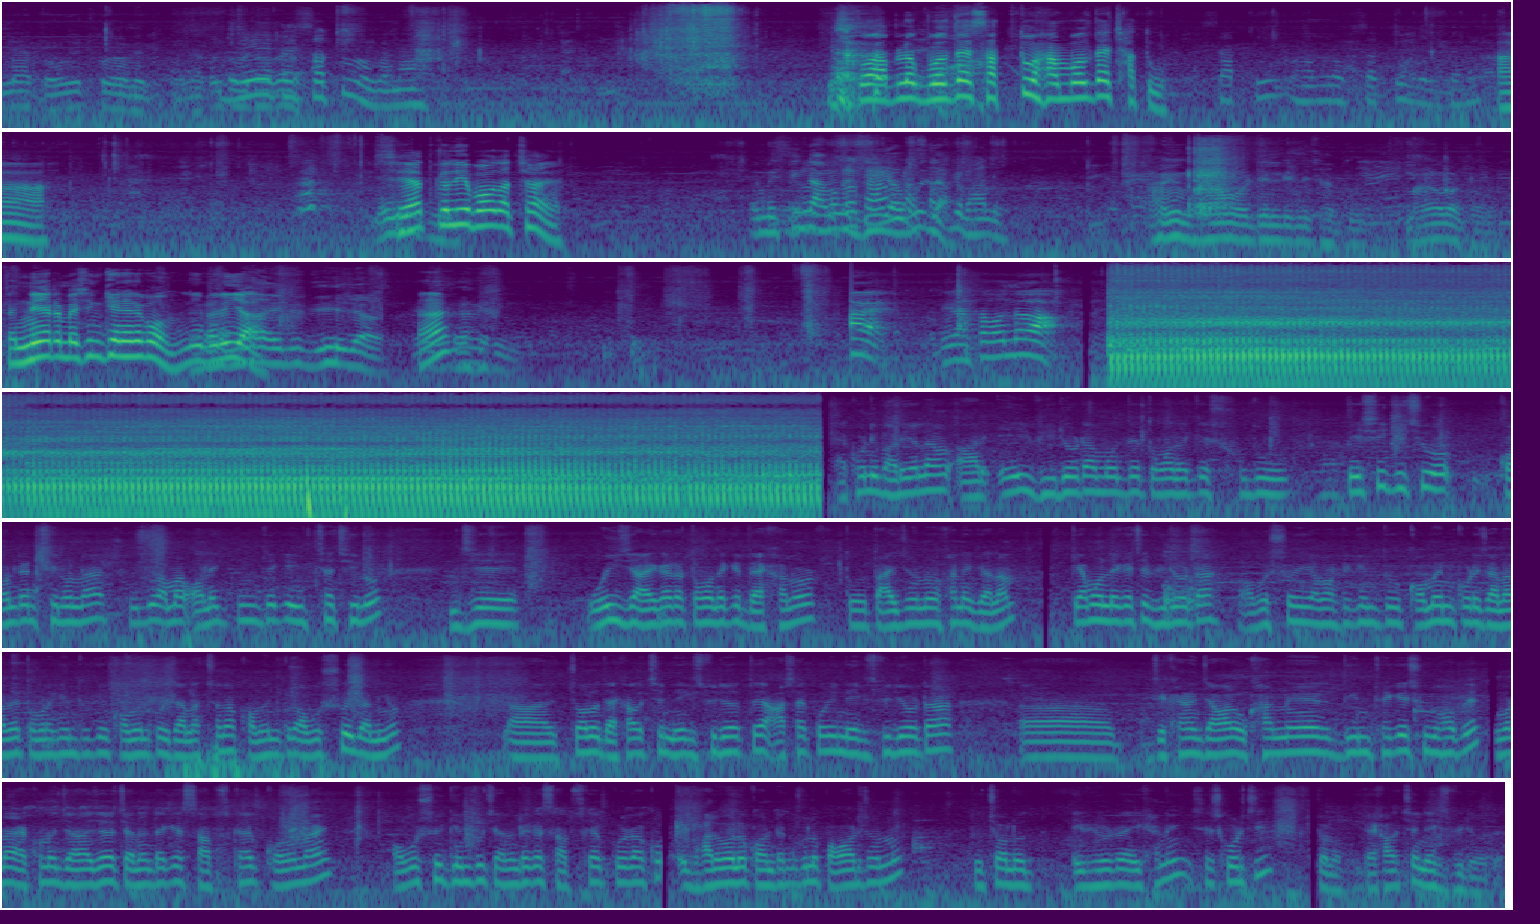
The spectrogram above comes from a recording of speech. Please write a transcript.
না তো ওয়েট করে হবে এখন তো সত্তর হবে না इसको आप लोग बोलते हैं सत्तू हम बोलते हैं छतू सत्तू हम लोग सत्तू बोलते हैं हाँ सेहत के लिए बहुत अच्छा है এই মেশিনটা আমাকে দিয়ে যাও বুঝলা সবচেয়ে ভালো আমি ভাঙাবো ডেলি ডেলি ছাতু ভাঙাবো তো তো নেট মেশিন কে এরকম নি বেরিয়া না, এটা দিয়ে যাও হ্যাঁ এখনই বাড়ি এলাম, আর এই ভিডিওটার মধ্যে তোমাদেরকে শুধু বেশি কিছু কন্টেন্ট ছিল না, শুধু আমার অনেক দিন থেকে ইচ্ছা ছিল যে ওই জায়গাটা তোমাদেরকে দেখানোর, তো তাই জন্য ওখানে গেলাম। কেমন লেগেছে ভিডিওটা? অবশ্যই আমাকে কিন্তু কমেন্ট করে জানাবে। তোমরা কিন্তু কেউ কমেন্ট করে জানাচ্ছ না কমেন্ট করে অবশ্যই জানিও। আর চলো দেখা হচ্ছে নেক্সট ভিডিওতে আশা করি নেক্সট ভিডিওটা যেখানে যাওয়ার ওখানের দিন থেকে শুরু হবে। তোমরা এখনও যারা যারা চ্যানেলটাকে সাবস্ক্রাইব করো নাই, অবশ্যই কিন্তু চ্যানেলটাকে সাবস্ক্রাইব করে রাখো এই ভালো ভালো কন্টেন্টগুলো পাওয়ার জন্য। তো চলো এই ভিডিওটা এখানেই শেষ করছি। চলো, দেখা হচ্ছে নেক্সট ভিডিওতে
